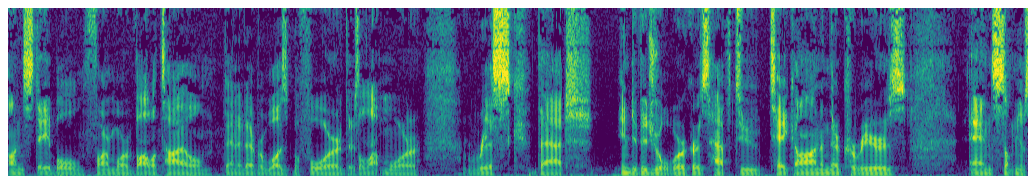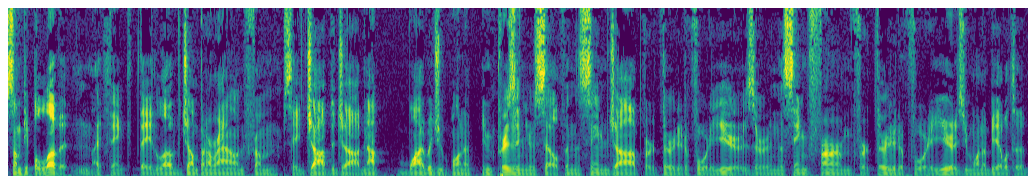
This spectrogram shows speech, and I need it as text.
unstable, far more volatile than it ever was before. There's a lot more risk that individual workers have to take on in their careers and some you know some people love it. I think they love jumping around from say job to job. Not why would you want to imprison yourself in the same job for thirty to forty years or in the same firm for thirty to forty years? You want to be able to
